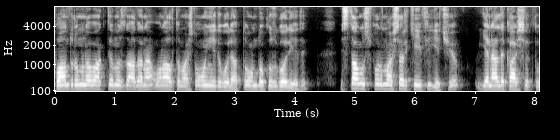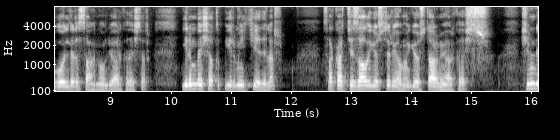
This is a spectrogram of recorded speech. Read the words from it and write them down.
Puan durumuna baktığımızda Adana 16 maçta 17 gol attı. 19 gol yedi. İstanbul Spor maçları keyifli geçiyor. Genelde karşılıklı golleri sahne oluyor arkadaşlar. 25 atıp 22 yediler. Sakat cezalı gösteriyor mu? Göstermiyor arkadaşlar. Şimdi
